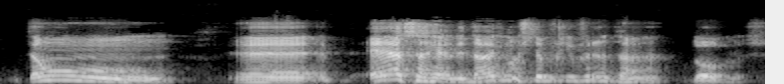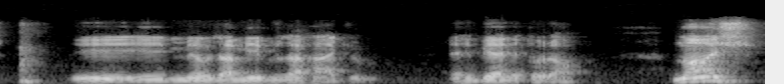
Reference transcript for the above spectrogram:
Então, é, essa realidade nós temos que enfrentar, Douglas e, e meus amigos da rádio RBA Eleitoral. Nós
